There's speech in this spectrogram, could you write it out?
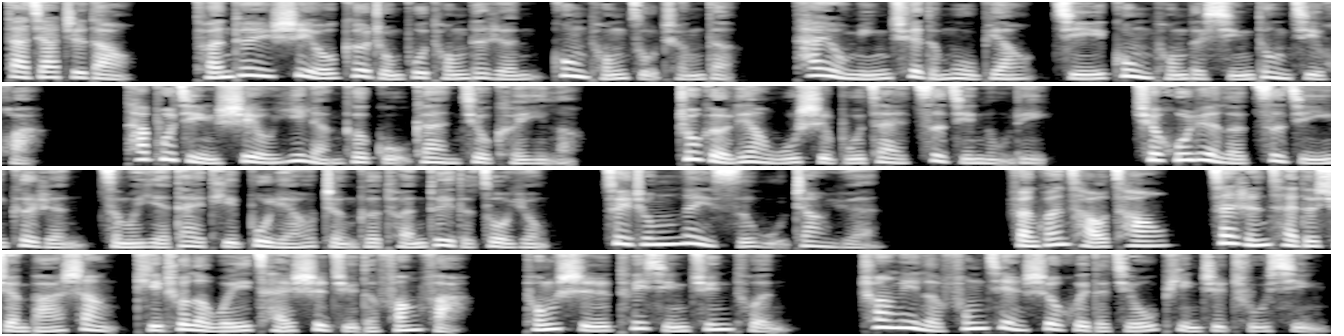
大家知道，团队是由各种不同的人共同组成的，它有明确的目标及共同的行动计划。它不仅是有一两个骨干就可以了。诸葛亮无时不在自己努力，却忽略了自己一个人怎么也代替不了整个团队的作用，最终累死五丈原。反观曹操。在人才的选拔上，提出了唯才是举的方法，同时推行军屯，创立了封建社会的九品制雏形，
